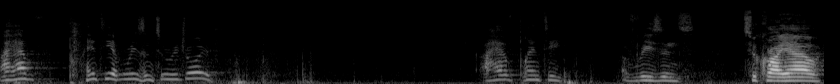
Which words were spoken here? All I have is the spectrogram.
I have plenty of reason to rejoice. I have plenty of reasons to cry out,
